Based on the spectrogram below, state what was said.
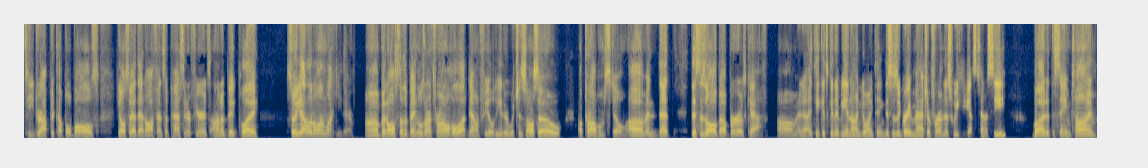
T dropped a couple balls. He also had that offensive pass interference on a big play. So you got a little unlucky there. Uh, but also the Bengals aren't throwing a whole lot downfield either, which is also a problem still. Um, and that this is all about Burrow's calf. Um, and I think it's going to be an ongoing thing. This is a great matchup for him this week against Tennessee. But at the same time,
